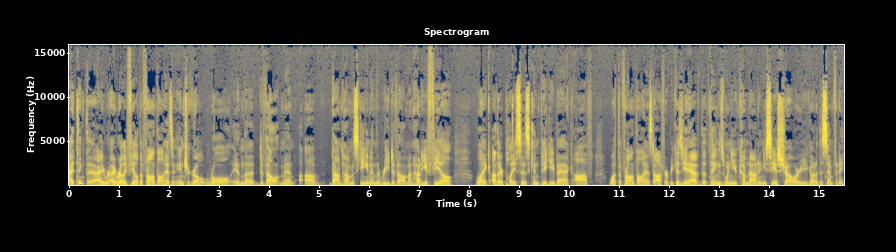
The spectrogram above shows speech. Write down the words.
I think that I, I really feel the Frauenthal has an integral role in the development of downtown Muskegon and the redevelopment. How do you feel like other places can piggyback off what the Frauenthal has to offer because you have the things when you come down and you see a show or you go to the symphony,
